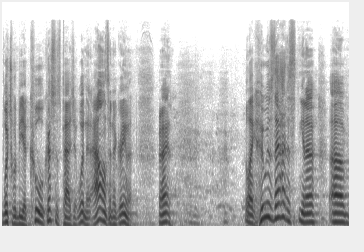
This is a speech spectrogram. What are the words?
which would be a cool Christmas pageant, wouldn't it? Alan's in agreement, right? like, who is that? Is, you know, um,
